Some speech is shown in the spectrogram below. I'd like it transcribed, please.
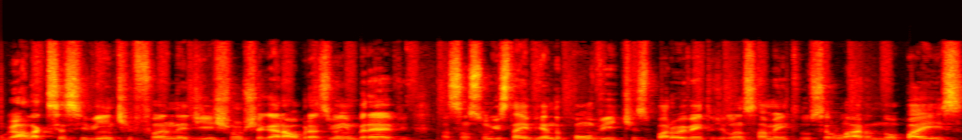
O Galaxy S20 Fan Edition chegará ao Brasil em breve. A Samsung está enviando convites para o evento de lançamento do celular no país,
